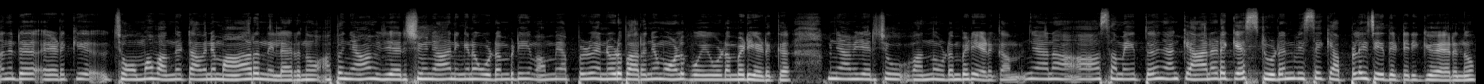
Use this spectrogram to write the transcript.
എന്നിട്ട് ഇടയ്ക്ക് ചുമ വന്നിട്ട് അവന് മാറുന്നില്ലായിരുന്നു. അപ്പം ഞാൻ വിചാരിച്ചു ഞാൻ ഇങ്ങനെ ഉടമ്പടി അമ്മ അപ്പോഴും എന്നോട് പറഞ്ഞു മോൾ പോയി ഉടമ്പടി എടുക്കുക അപ്പം ഞാൻ വിചാരിച്ചു വന്ന് ഉടമ്പടി എടുക്കാം. ഞാൻ ആ- സമയത്ത് ഞാൻ കാനഡയ്ക്ക് സ്റ്റുഡന്റ് വിസയ്ക്ക് അപ്ലൈ ചെയ്തിട്ടിരിക്കുമായിരുന്നു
